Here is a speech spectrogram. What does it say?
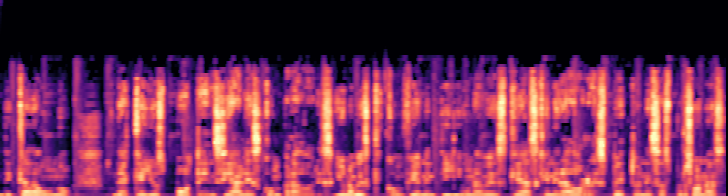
de cada uno de aquellos potenciales compradores. Y una vez que confían en ti, una vez que has generado respeto en esas personas,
